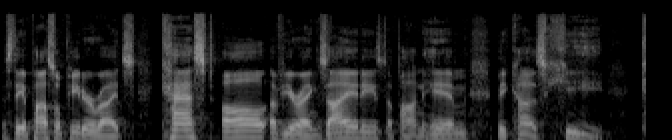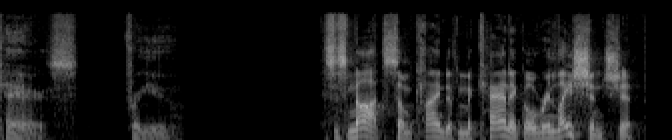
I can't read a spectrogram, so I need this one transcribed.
As the Apostle Peter writes, cast all of your anxieties upon him because he cares for you. This is not some kind of mechanical relationship.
